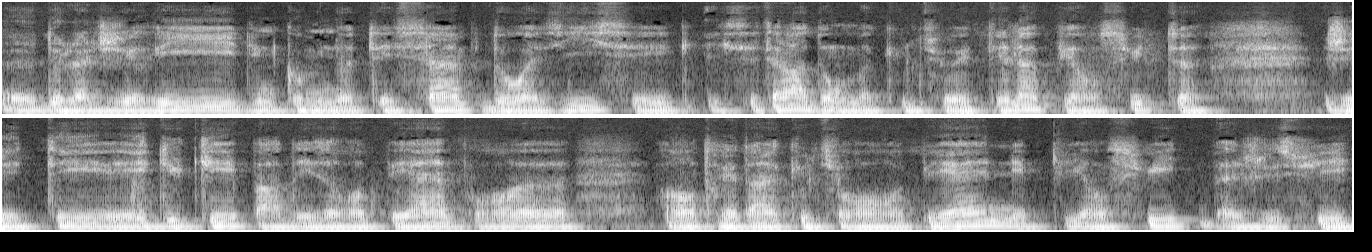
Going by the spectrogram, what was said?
de, l'Algérie, d'une communauté simple, d'oasis, et, etc. Donc ma culture était là. Puis ensuite, j'ai été éduqué par des Européens pour rentrer dans la culture européenne. Et puis ensuite, ben, je suis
